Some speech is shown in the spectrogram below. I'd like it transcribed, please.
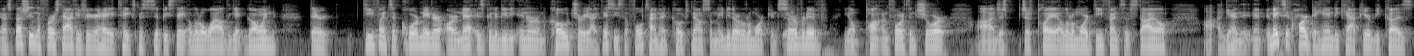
especially in the first half. You figure, hey, it takes Mississippi State a little while to get going. Their defensive coordinator Arnett is going to be the interim coach, or I guess he's the full time head coach now. So maybe they're a little more conservative. Yeah. You know, punt on fourth and short, uh, just just play a little more defensive style. Uh, again, it, it makes it hard to handicap here because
